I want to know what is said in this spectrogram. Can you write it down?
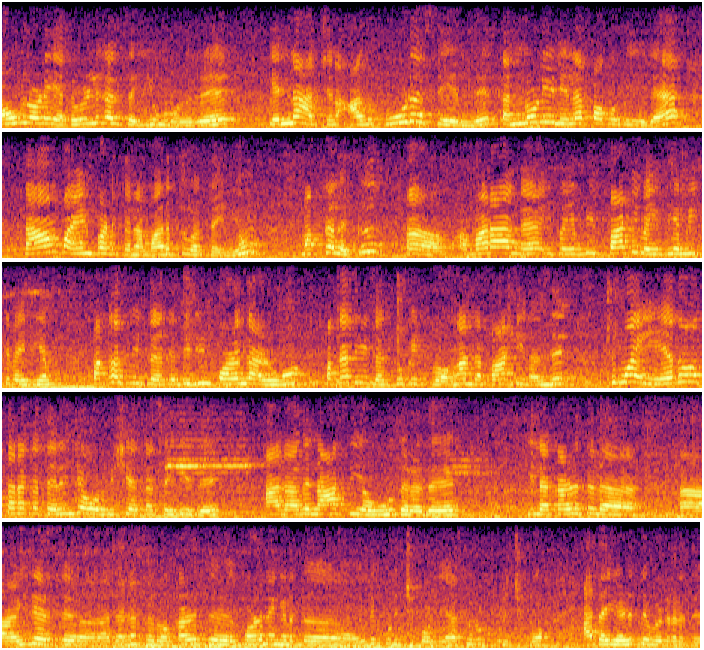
அவங்களுடைய தொழில்கள் செய்யும் பொழுது என்ன ஆச்சுன்னா அது கூட சேர்ந்து தன்னுடைய நிலப்பகுதியில் தான் பயன்படுத்தின மருத்துவத்தையும் மக்களுக்கு வராங்க. இப்போ எப்படி பாட்டி வைத்தியம் வீட்டு வைத்தியம் பக்கத்து வீட்டில் இருக்க திடீர்னு குழந்தை அழுவோம் பக்கத்து வீட்டில் தூக்கிட்டு போவாங்க. அந்த பாட்டி வந்து சும்மா ஏதோ தனக்கு தெரிஞ்ச ஒரு விஷயத்த செய்யுது. அதாவது நாசியை ஊதுறது இல்லை கழுத்தில் இது எடுத்து அதை என்ன சொல்லுவோம் கழுத்து குழந்தைங்களுக்கு இது பிடிச்சிக்கோ இல்லையா சுருக்கு பிடிச்சிக்கோ அதை எடுத்து விடுறது.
